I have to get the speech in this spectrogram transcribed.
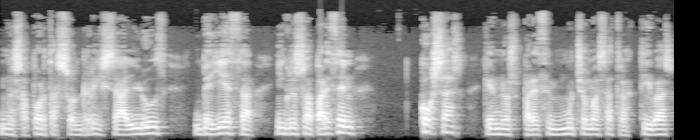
Nos aporta sonrisa, luz, belleza. Incluso aparecen cosas que nos parecen mucho más atractivas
